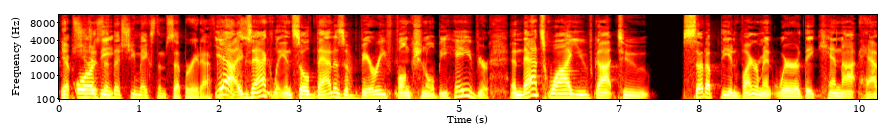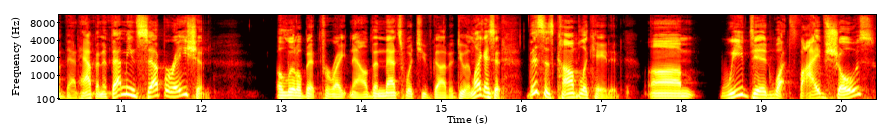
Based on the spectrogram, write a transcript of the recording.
Yep. She or the, said that she makes them separate after. yeah, exactly. And so that is a very functional behavior. And that's why you've got to set up the environment where they cannot have that happen. If that means separation a little bit for right now, then that's what you've got to do. And like I said, this is complicated. Um, we did what, five shows?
